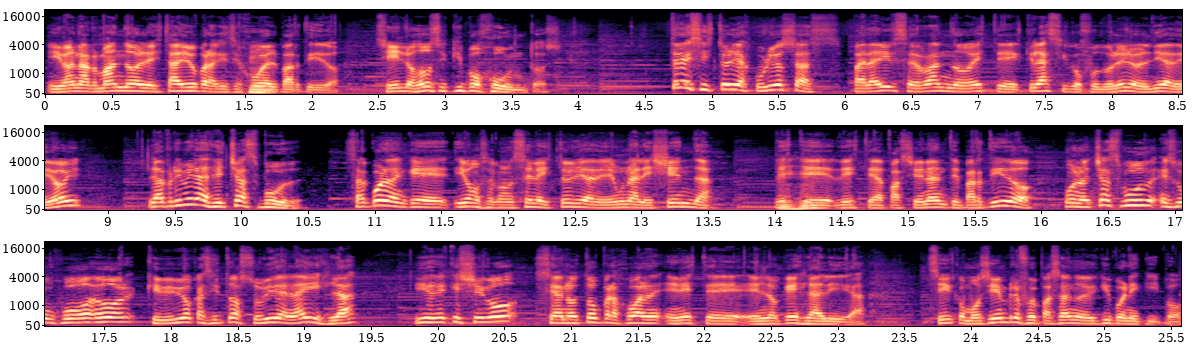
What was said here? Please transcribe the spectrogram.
y van armando el estadio para que se juegue el partido. ¿sí? Los dos equipos juntos. Tres historias curiosas para ir cerrando este clásico futbolero del día de hoy. La primera es de Chas Wood. ¿Se acuerdan que íbamos a conocer la historia de una leyenda de este, de este apasionante partido? Bueno, Chas Wood es un jugador que vivió casi toda su vida en la isla y desde que llegó se anotó para jugar en, este, en lo que es la liga. ¿Sí? Como siempre fue pasando de equipo en equipo.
